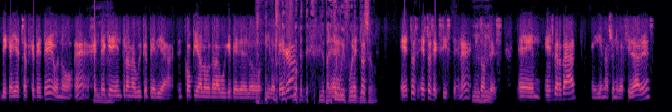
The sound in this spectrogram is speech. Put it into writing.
de que haya ChatGPT o no. ¿eh? Gente que entra en la Wikipedia, copia lo de la Wikipedia y lo, y lo pega. Me parece muy fuerte estos- eso. estos, estos existen, ¿eh? Entonces, eh, es verdad, y en las universidades,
